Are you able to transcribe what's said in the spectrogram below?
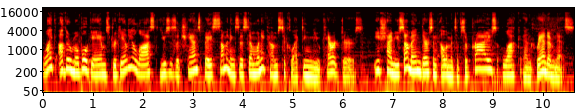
Like other mobile games, Dragalia Lost uses a chance based summoning system when it comes to collecting new characters. Each time you summon, there's an element of surprise, luck, and randomness.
